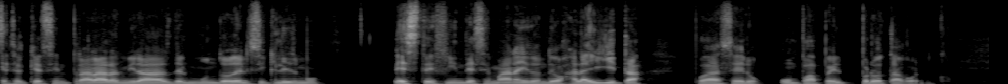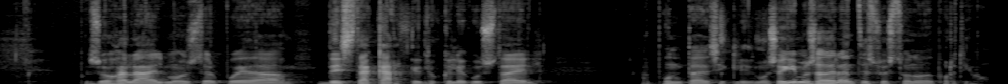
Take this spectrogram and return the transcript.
es el que centrará las miradas del mundo del ciclismo este fin de semana y donde ojalá Higuita pueda hacer un papel protagónico. Pues ojalá el Monster pueda destacar, que es lo que le gusta a él, a punta de ciclismo. Seguimos adelante, esto es Tono Deportivo.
